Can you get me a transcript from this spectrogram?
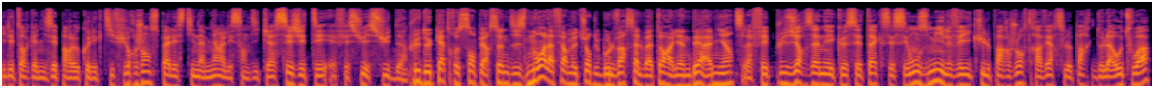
Il est organisé par le collectif Urgence Palestine Amiens et les syndicats CGT, FSU et Sud. Plus de 400 personnes disent non à la fermeture du boulevard Salvatore Allende à Amiens. Cela fait plusieurs années que cet axe et ses 11 000 véhicules par jour traversent le parc de la Haute-Oie.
